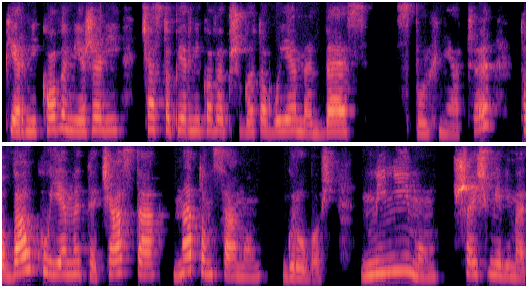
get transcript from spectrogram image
piernikowym. Jeżeli ciasto piernikowe przygotowujemy bez spulchniaczy, to wałkujemy te ciasta na tą samą grubość. Minimum 6 mm,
